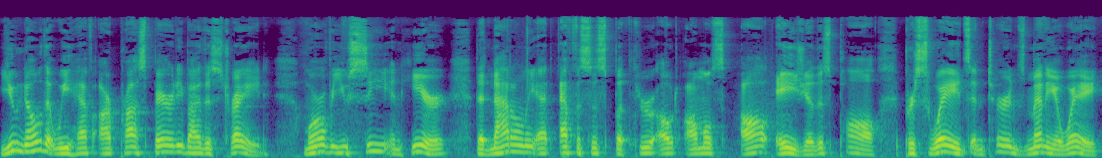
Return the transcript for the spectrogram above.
you know that we have our prosperity by this trade. Moreover, you see and hear that not only at Ephesus, but throughout almost all Asia, this Paul persuades and turns many away,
